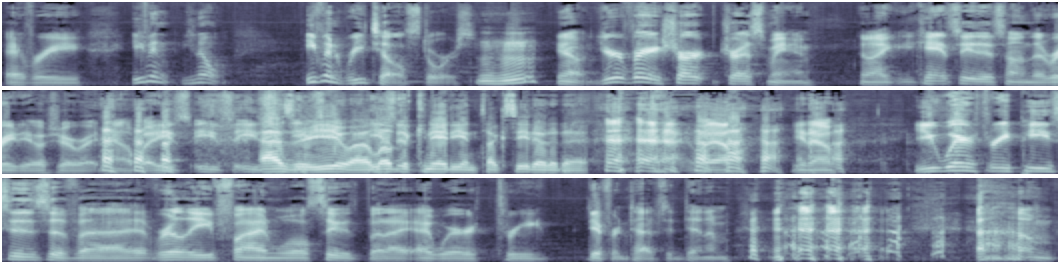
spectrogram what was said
every even you know even retail stores mm-hmm. you know you're a very sharp dressed man like you can't see this on the radio show right now but he's he's, he's As are you. I love a- the Canadian tuxedo today. well you know you wear three pieces of uh, really fine wool suits but I, I wear three different types of denim um,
